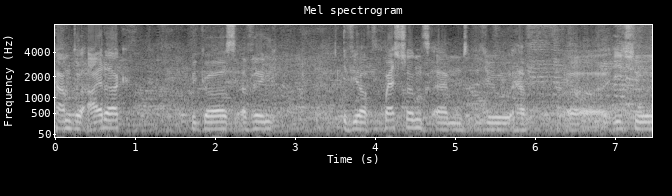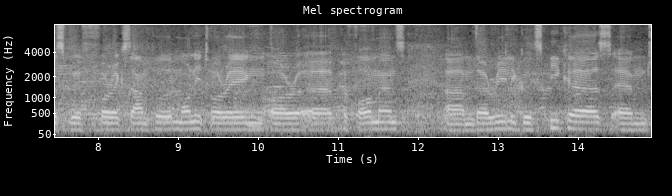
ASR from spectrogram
come to IDUG because I think if you have questions and you have issues with, for example, monitoring or uh, performance, um, they're really good speakers and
